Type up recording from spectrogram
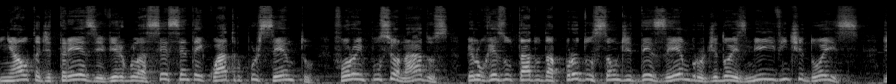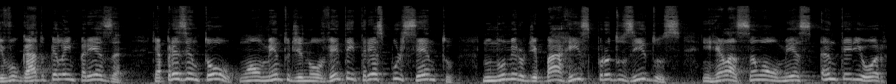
em alta de 13,64%, foram impulsionados pelo resultado da produção de dezembro de 2022, divulgado pela empresa, que apresentou um aumento de 93% no número de barris produzidos em relação ao mês anterior.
